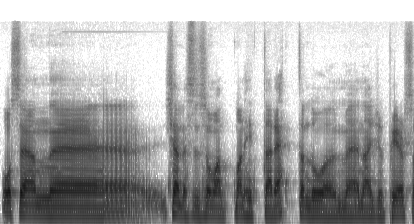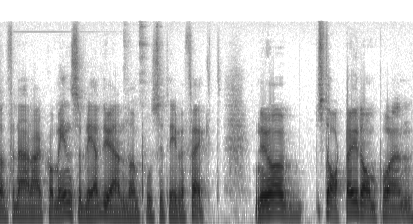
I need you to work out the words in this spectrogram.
Och sen eh, kändes det som att man hittade rätt ändå med Nigel Pearson, för när han kom in så blev det ju ändå en positiv effekt. Nu startar ju de på en,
